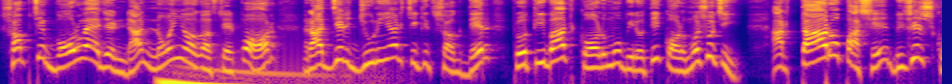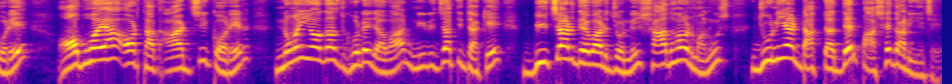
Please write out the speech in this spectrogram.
সবচেয়ে বড় এজেন্ডা নয় অগস্টের পর রাজ্যের জুনিয়র চিকিৎসকদের প্রতিবাদ কর্মবিরতি কর্মসূচি। আর তারও পাশে বিশেষ করে অভয়া অর্থাৎ আরজি করের নয় অগস্ট ঘটে যাওয়া নির্যাতিতাকে বিচার দেওয়ার জন্যই সাধারণ মানুষ জুনিয়র ডাক্তারদের পাশে দাঁড়িয়েছে।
